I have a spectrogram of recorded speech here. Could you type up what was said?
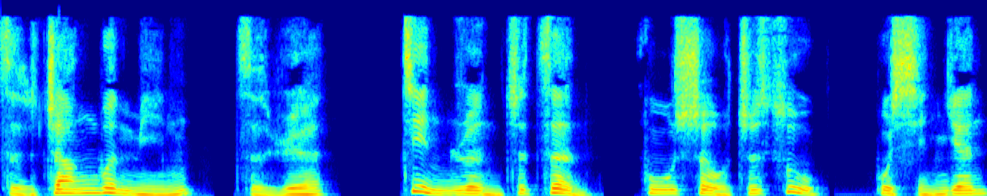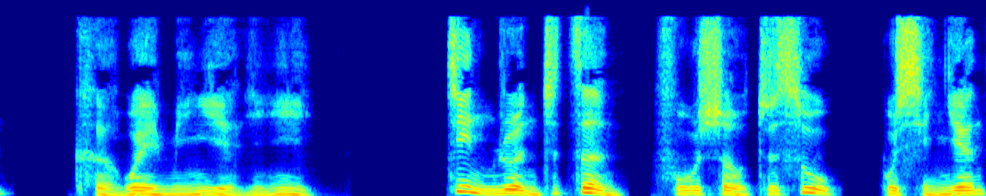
子张问民，子曰：“浸润之政，夫受之粟，不行焉，可谓民也已矣。浸润之政，夫受之粟，不行焉，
